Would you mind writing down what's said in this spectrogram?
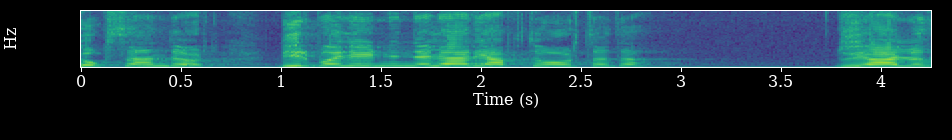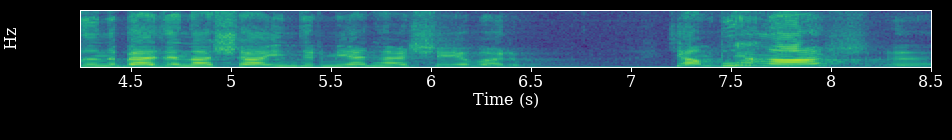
94. Bir balerinin neler yaptığı ortada. Duyarlılığını belden aşağı indirmeyen her şeye varım. Yani bunlar e,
